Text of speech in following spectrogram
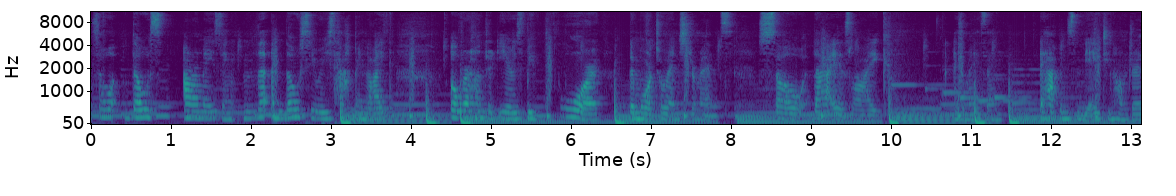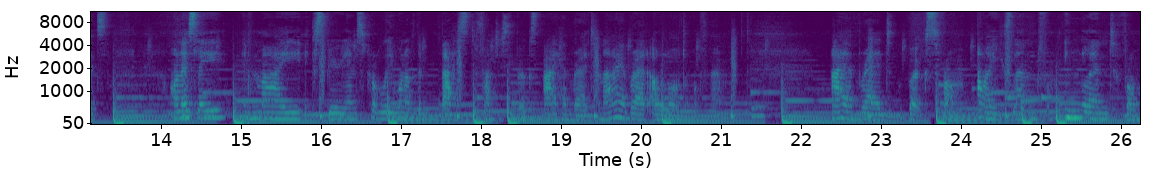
So those are amazing, and those series happen like over a 100 years before the Mortal Instruments. So that is like, amazing. It happens in the 1800s. Honestly, in my experience, probably one of the best fantasy books I have read, and I have read a lot of them. I have read books from Iceland, from England, from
